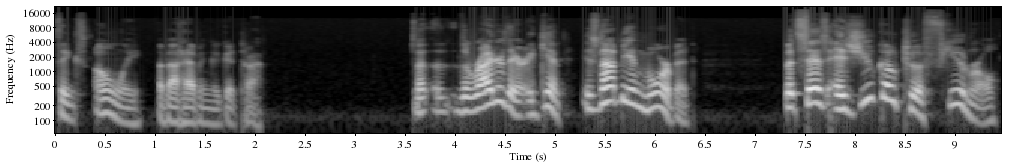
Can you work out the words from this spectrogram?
thinks only about having a good time. Now, uh, the writer there, again, is not being morbid, but says as you go to a funeral,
